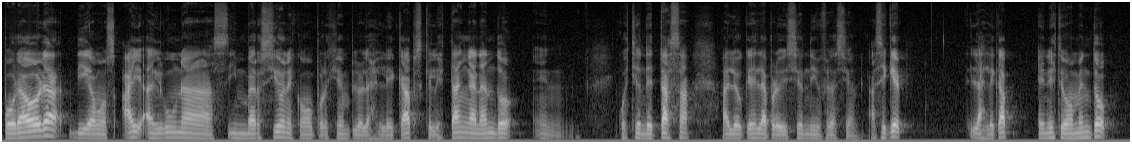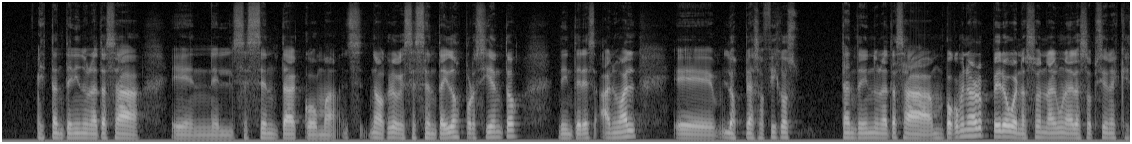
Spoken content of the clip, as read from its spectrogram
por ahora, digamos, hay algunas inversiones como por ejemplo las LECAPs que le están ganando en cuestión de tasa a lo que es la previsión de inflación. Así que las LECAP en este momento están teniendo una tasa en el 60, no, creo que 62% de interés anual. Eh, los plazos fijos están teniendo una tasa un poco menor, pero bueno, son algunas de las opciones que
